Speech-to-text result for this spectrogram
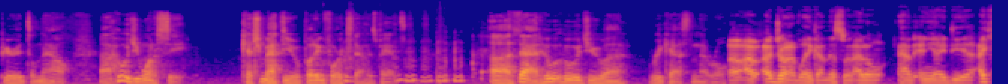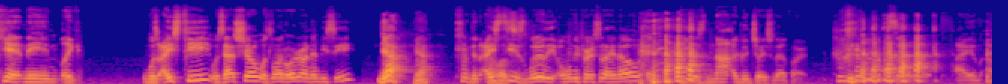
period till now, uh, who would you want to see? Catch Matthew putting forks down his pants. Uh, Thad, who who would you uh, recast in that role? Uh, I, I draw a blank on this one. I don't have any idea. I can't name like. Was Ice T? Was that show? Was Law and Order on NBC? Yeah, yeah. then Ice T is literally the only person I know, and he is not a good choice for that part. so I am out.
